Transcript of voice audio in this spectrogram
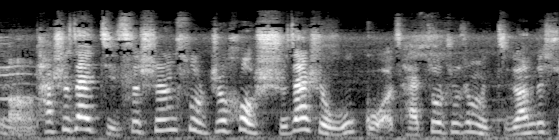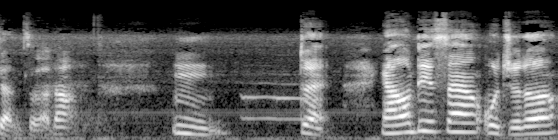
嗯，他是在几次申诉之后，实在是无果，才做出这么极端的选择的。嗯，对。然后第三，我觉得。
